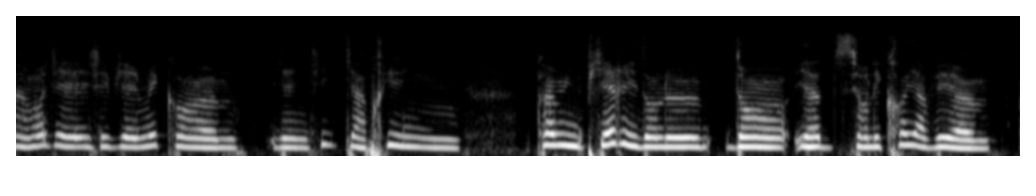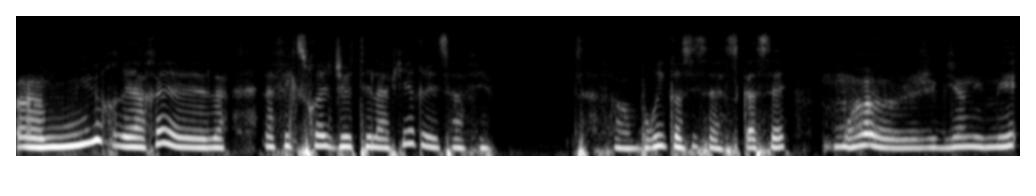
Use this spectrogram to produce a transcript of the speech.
Moi, j'ai bien aimé quand il y a une fille qui a pris une, comme une pierre et dans le, dans, y a, sur l'écran il y avait un mur et après elle, a- fait exprès de jeter la pierre et ça fait, ça fait un bruit comme si ça se cassait. Moi, j'ai bien aimé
